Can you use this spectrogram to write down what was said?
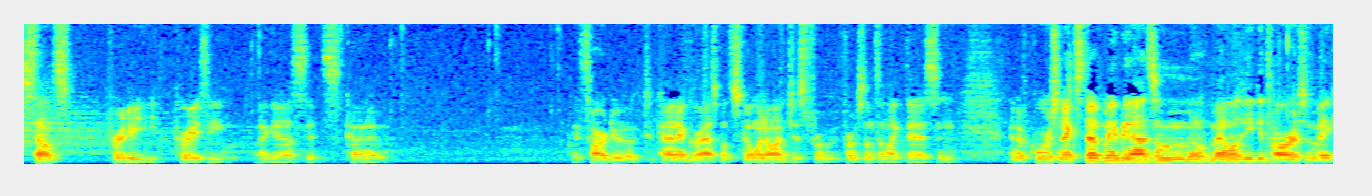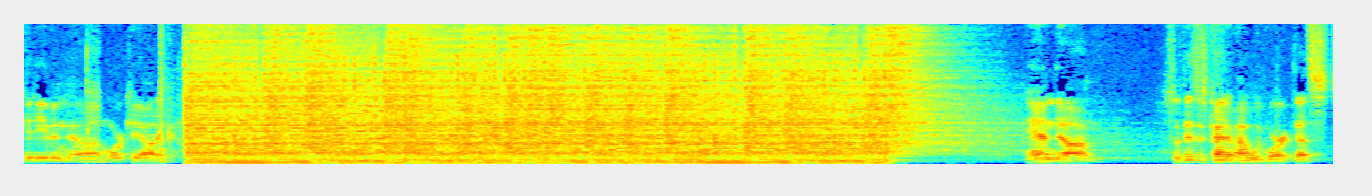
Sounds pretty crazy. I guess it's kind of it's hard to, to kind of grasp what's going on just from from something like this. And and of course next step maybe add some mel melody guitars and make it even uh, more chaotic. And um, so this is kind of how we work. That's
